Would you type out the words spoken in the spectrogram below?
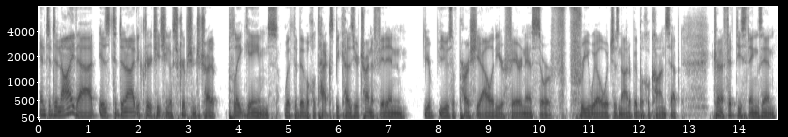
And to deny that is to deny the clear teaching of Scripture to try to play games with the biblical text because you're trying to fit in your views of partiality or fairness or f- free will, which is not a biblical concept. You're trying to fit these things in.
